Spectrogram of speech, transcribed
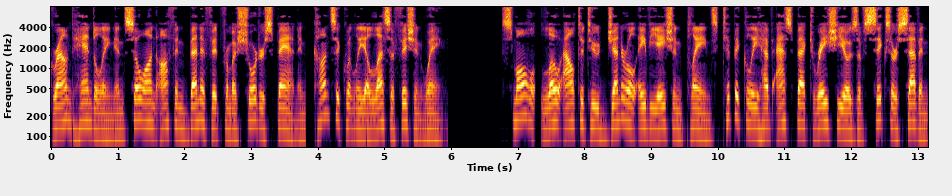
ground handling and so on often benefit from a shorter span and, consequently a less efficient wing. Small, low-altitude general aviation planes typically have aspect ratios of 6 or 7,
